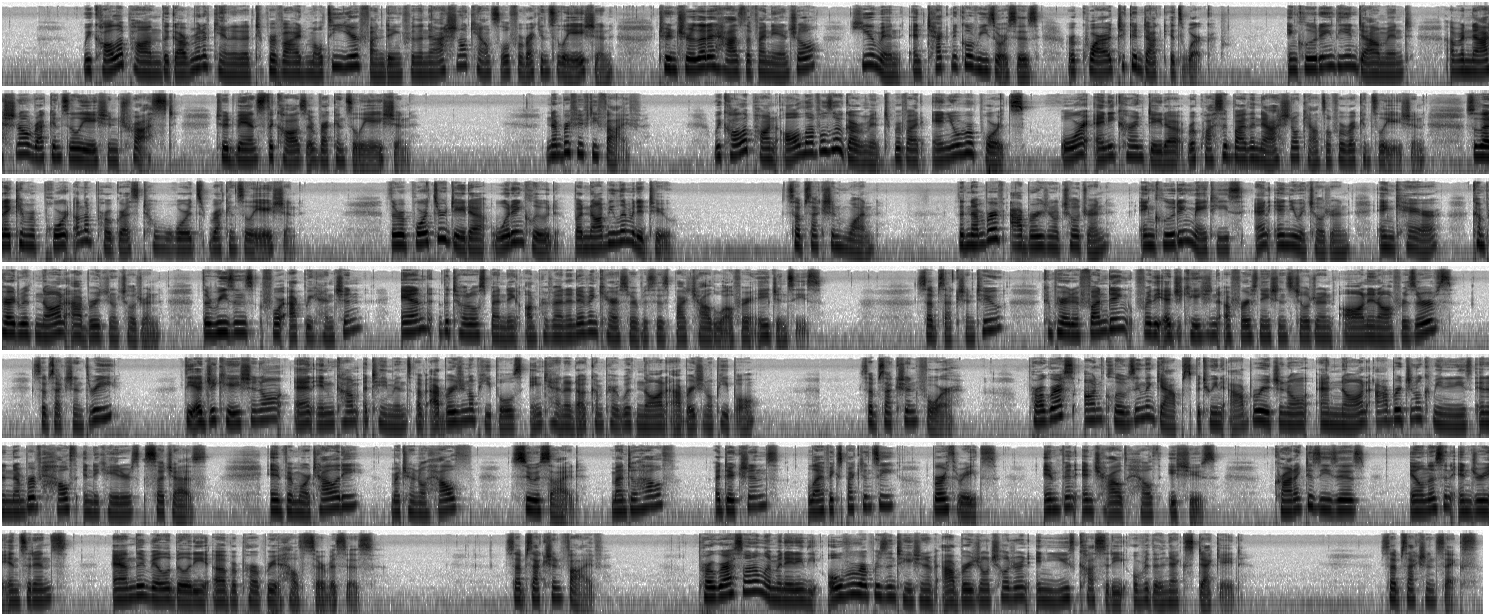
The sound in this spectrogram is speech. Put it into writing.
We call upon the Government of Canada to provide multi year funding for the National Council for Reconciliation to ensure that it has the financial, human, and technical resources required to conduct its work, including the endowment of a National Reconciliation Trust to advance the cause of reconciliation. Number 55 we call upon all levels of government to provide annual reports or any current data requested by the National Council for Reconciliation so that it can report on the progress towards reconciliation. The reports or data would include, but not be limited to, subsection 1 the number of Aboriginal children, including Metis and Inuit children, in care compared with non Aboriginal children, the reasons for apprehension, and the total spending on preventative and care services by child welfare agencies. Subsection 2 Comparative funding for the education of First Nations children on and off reserves. Subsection 3 The educational and income attainments of Aboriginal peoples in Canada compared with non Aboriginal people. Subsection 4 Progress on closing the gaps between Aboriginal and non Aboriginal communities in a number of health indicators such as infant mortality, maternal health, suicide, mental health, addictions, life expectancy, birth rates, infant and child health issues, chronic diseases, illness and injury incidents, and the availability of appropriate health services. Subsection 5 Progress on eliminating the overrepresentation of Aboriginal children in youth custody over the next decade. Subsection 6.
